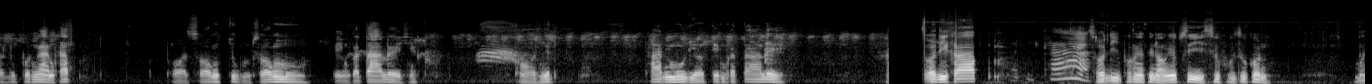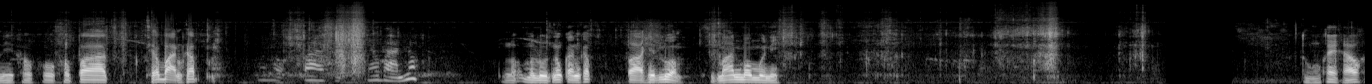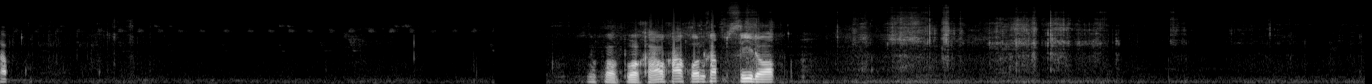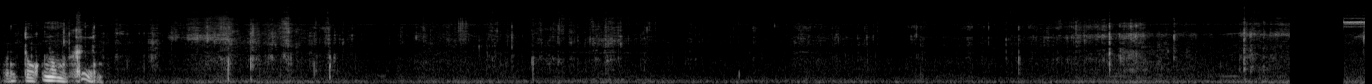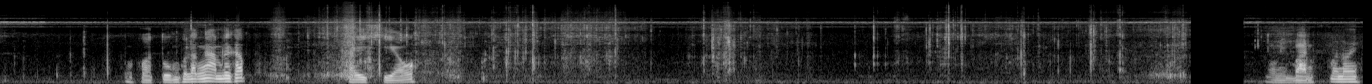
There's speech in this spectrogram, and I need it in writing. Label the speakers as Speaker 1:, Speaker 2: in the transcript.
Speaker 1: สรุปผลงานครับ พอสองจุ่มสองหมูเต็มกระตาเลยเฮ็ดพอเฮ็ดทานหมูเดียวเต็มกระตาเลย สวัสดีครับ
Speaker 2: สวัสดีค่ะ
Speaker 1: สวัสดีพ่อแม่พี่น้องเอฟซีสุภูทุกคนวันนี้เขาเขาเขาปลาแถวบ้านครับ
Speaker 2: มาหลอกปลาแถวบ้านเนาะ
Speaker 1: เรามาหลุดน้ำกันครับปลาเห็ดร่วมสิมานบ่มือนี่ตุ่มไข่ขาวครับ แล้วก็ปัวขาวขาวโคนครับสีดอก
Speaker 2: ฝนตกนุ่มขึ้น
Speaker 1: พอตุ่มกำลังงามเลยครับไข่เขียว ลองนี่ บานมาหน่อย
